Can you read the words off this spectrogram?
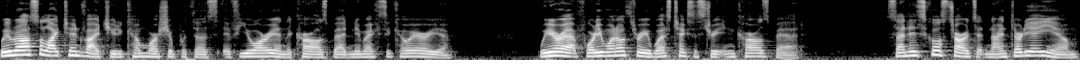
We would also like to invite you to come worship with us if you are in the Carlsbad, New Mexico area. We are at 4103 West Texas Street in Carlsbad. Sunday school starts at 9:30 a.m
